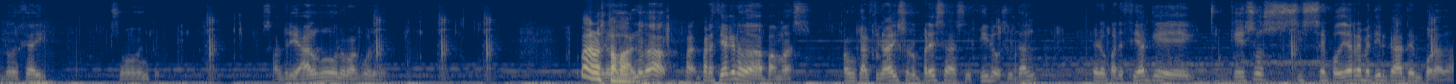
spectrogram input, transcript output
Lo dejé ahí. En su momento. ¿Saldría algo? No me acuerdo. Bueno, no está mal. no daba- pa- parecía que no daba para más. Aunque al final hay sorpresas y giros y tal. Pero parecía que, que eso sí se podía repetir cada temporada.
